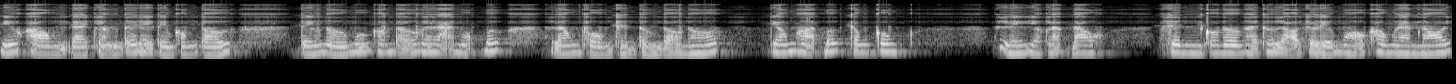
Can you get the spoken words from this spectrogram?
nếu không đã chẳng tới đây tìm công tử. Tiểu nữ muốn công tử vẽ lại một bức long phụng trên tường đồ nữa, giống hệt bức trong cung. Liễu giật lắc đầu, xin cô nương hãy thứ lỗi cho liễu mổ không làm nói.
